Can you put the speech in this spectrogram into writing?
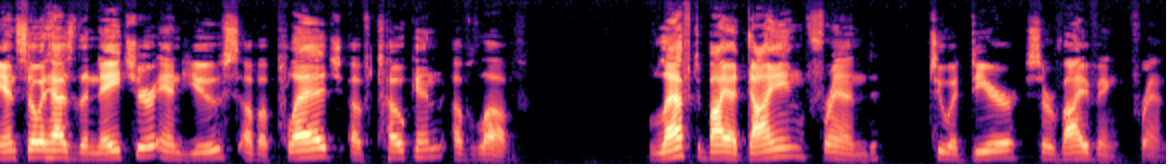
and so it has the nature and use of a pledge of token of love, left by a dying friend to a dear surviving friend.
